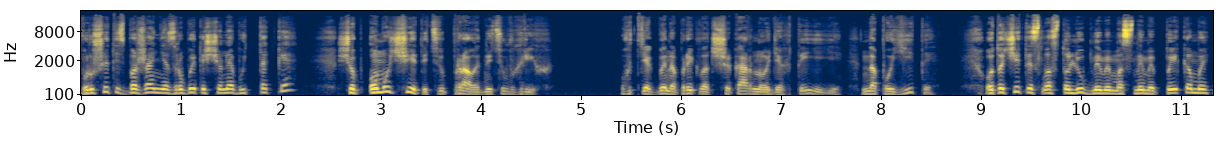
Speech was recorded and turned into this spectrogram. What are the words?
ворушитись бажання зробити щонебудь таке, щоб омочити цю праведницю в гріх. От якби, наприклад, шикарно одягти її, напоїти, оточити сластолюбними масними пиками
